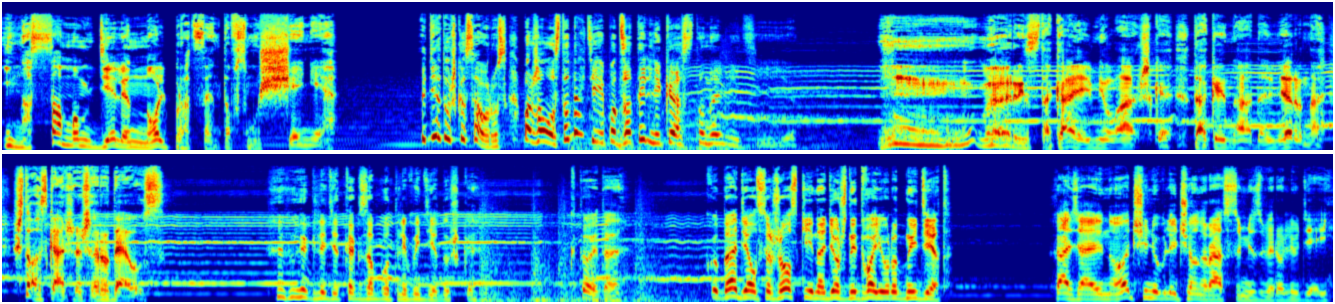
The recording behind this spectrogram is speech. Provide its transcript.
и на самом деле 0% смущения. Дедушка Саурус, пожалуйста, дайте ей подзатыльник и остановите ее. Эрис такая милашка, так и надо, верно? Что скажешь, Рудеус? Выглядит как заботливый дедушка. Кто это? Куда делся жесткий и надежный двоюродный дед? Хозяин очень увлечен расами зверолюдей.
